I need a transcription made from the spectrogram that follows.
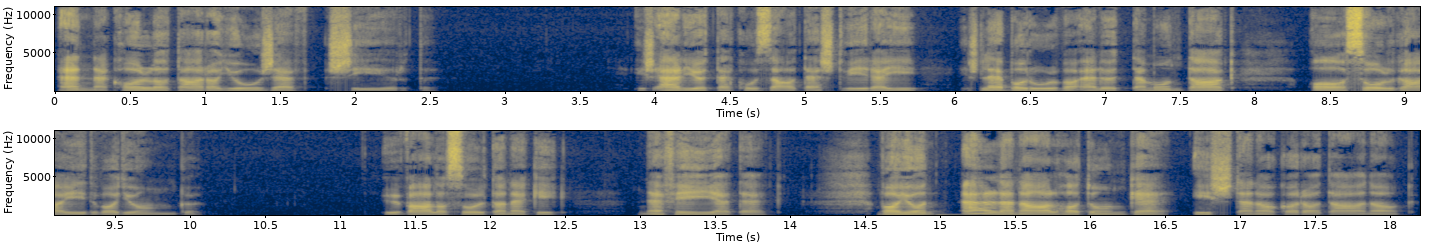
Ennek hallatára József sírt. És eljöttek hozzá a testvérei, és leborulva előtte mondták, a szolgáid vagyunk. Ő válaszolta nekik, ne féljetek, vajon ellenállhatunk-e Isten akaratának?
